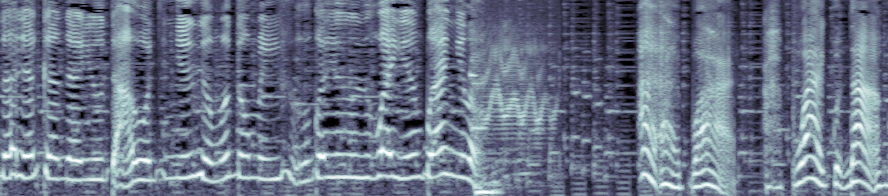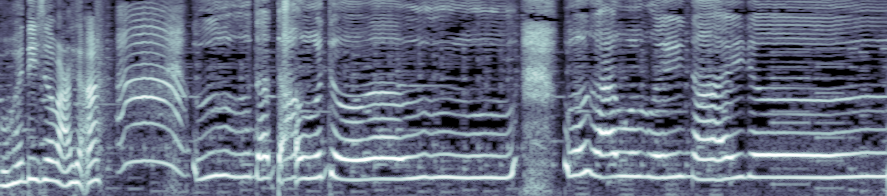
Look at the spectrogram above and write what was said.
大家看他又打我，今天什么都没说，怪兽是坏人，不爱你了。爱爱不爱啊，不爱滚蛋，滚回地心玩去啊！啊呜，他打我走了，呜我还会回来的。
